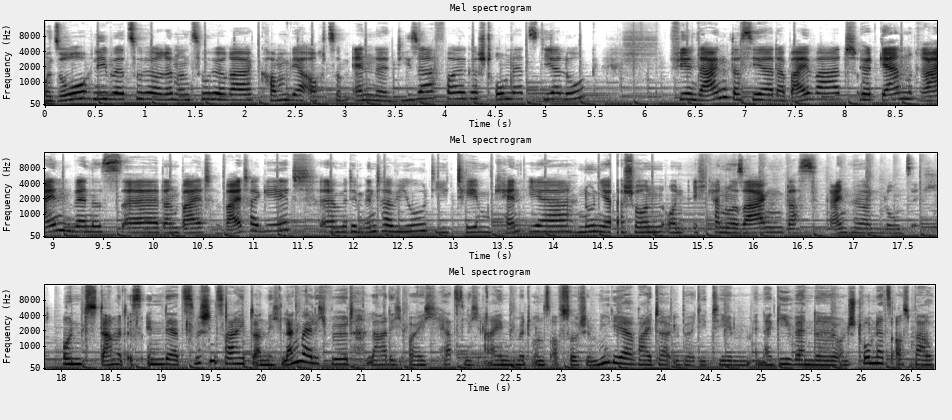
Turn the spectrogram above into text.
Und so, liebe Zuhörerinnen und Zuhörer, kommen wir auch zum Ende dieser Folge Stromnetzdialog. Vielen Dank, dass ihr dabei wart. Hört gern rein, wenn es äh, dann bald weitergeht äh, mit dem Interview. Die Themen kennt ihr nun ja schon und ich kann nur sagen, das Reinhören lohnt sich. Und damit es in der Zwischenzeit dann nicht langweilig wird, lade ich euch herzlich ein, mit uns auf Social Media weiter über die Themen Energiewende und Stromnetzausbau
